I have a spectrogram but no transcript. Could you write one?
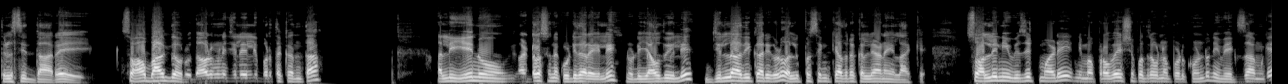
ತಿಳಿಸಿದ್ದಾರೆ. ಸೊ ಆ ಭಾಗದವರು ದಾವಣಗೆರೆ ಜಿಲ್ಲೆಯಲ್ಲಿ ಬರ್ತಕ್ಕಂತ ಅಲ್ಲಿ ಏನು ಅಡ್ರೆಸ್ ಅನ್ನ ಕೊಟ್ಟಿದ್ದಾರೆ ಇಲ್ಲಿ? ನೋಡಿ, ಯಾವುದು ಇಲ್ಲಿ? ಜಿಲ್ಲಾ ಅಧಿಕಾರಿಗಳು ಅಲ್ಪಸಂಖ್ಯಾತರ ಕಲ್ಯಾಣ ಇಲಾಖೆ. ಸೊ ಅಲ್ಲಿ ನೀವು ವಿಸಿಟ್ ಮಾಡಿ ನಿಮ್ಮ ಪ್ರವೇಶ ಪತ್ರವನ್ನು ಪಡ್ಕೊಂಡು ನೀವು ಎಕ್ಸಾಮ್ಗೆ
